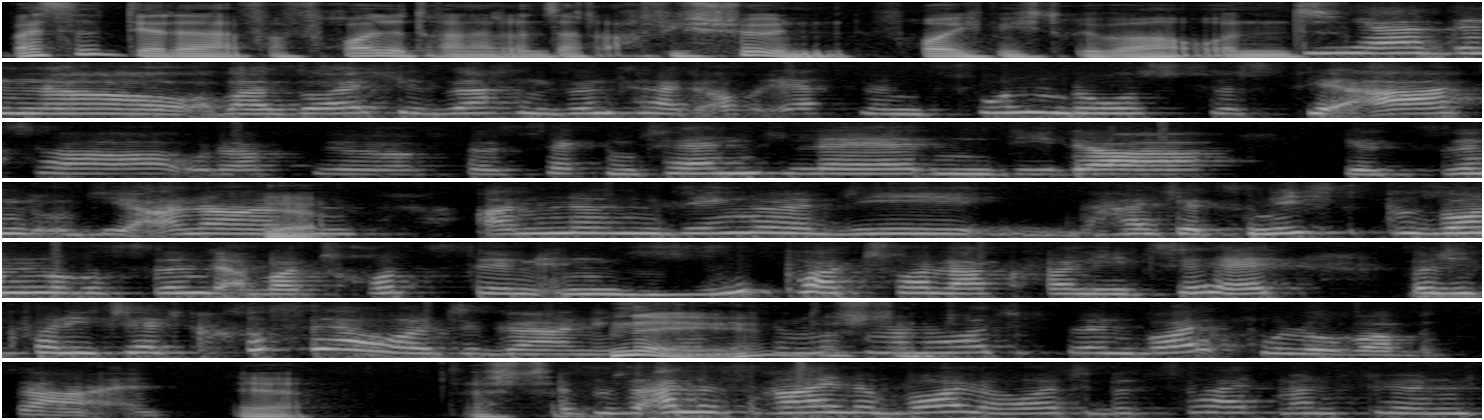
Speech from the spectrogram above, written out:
weißt du, der da einfach Freude dran hat und sagt, ach, wie schön, freue ich mich drüber. Und Ja, genau. Aber solche Sachen sind halt auch erst ein Fundus fürs Theater oder für, für Second-Hand-Läden, die da jetzt sind und die anderen, Ja. anderen Dinge, die halt jetzt nichts Besonderes sind, aber trotzdem in super toller Qualität. Solche Qualität kriegst du ja heute gar nicht. Nee. Dafür das muss man heute für einen Wollpullover bezahlen. ja, das stimmt. Das ist alles reine Wolle. Heute bezahlt man für, einen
